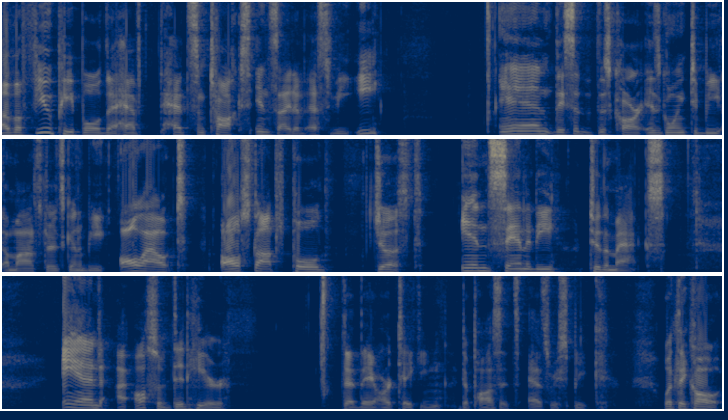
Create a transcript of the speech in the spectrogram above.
of a few people that have had some talks inside of SVE. And they said that this car is going to be a monster. It's going to be all out, all stops pulled, just insanity to the max. And I also did hear that they are taking deposits as we speak, what they call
